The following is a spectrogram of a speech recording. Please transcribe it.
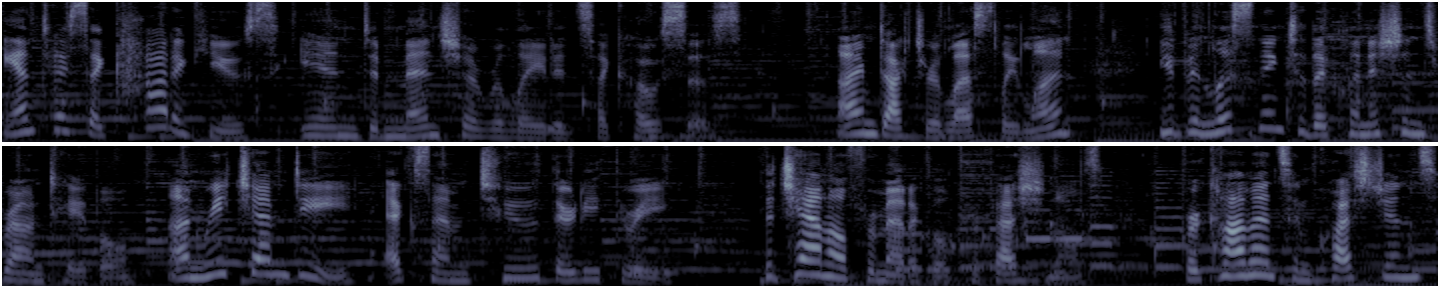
antipsychotic use in dementia related psychosis. I'm Dr. Leslie Lundt. You've been listening to the Clinicians Roundtable on ReachMD XM233, the channel for medical professionals. For comments and questions,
